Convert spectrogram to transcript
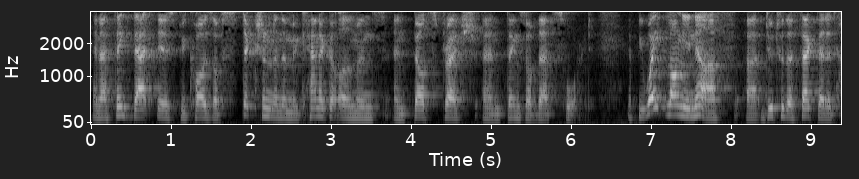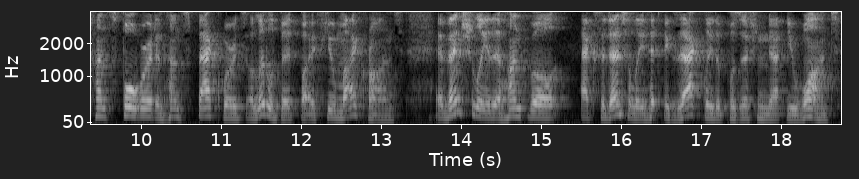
and I think that is because of stiction in the mechanical elements and belt stretch and things of that sort. If you wait long enough, uh, due to the fact that it hunts forward and hunts backwards a little bit by a few microns, eventually the hunt will accidentally hit exactly the position that you want,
